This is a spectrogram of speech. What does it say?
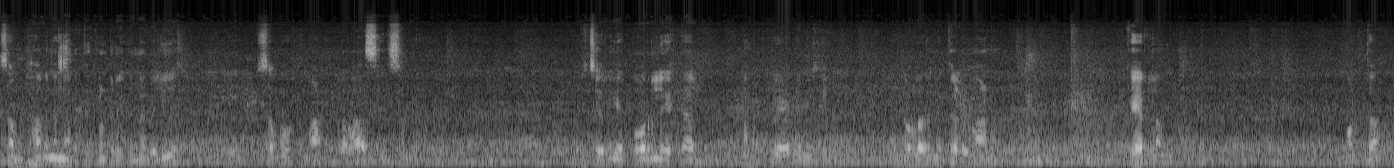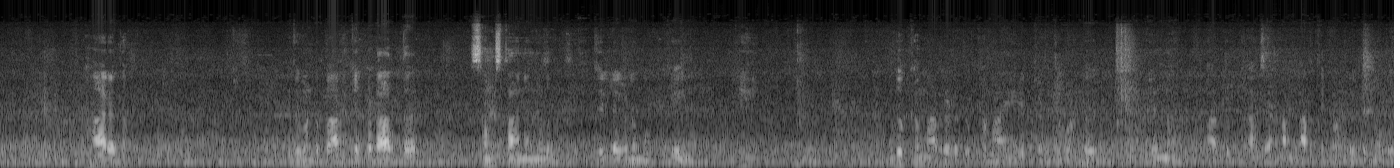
സംഭാവന നടത്തിക്കൊണ്ടിരിക്കുന്ന വലിയ ഒരു സമൂഹമാണ് പ്രവാസി സമൂഹം ഒരു ചെറിയ പോറിലേറ്റാൽ നമുക്ക് വേദനിക്കും എന്നുള്ളതിന് തെളിവാണ്. കേരളം മൊത്തം ഭാരതം ഇതുകൊണ്ട് ബാധിക്കപ്പെടാത്ത സംസ്ഥാനങ്ങളും ജില്ലകളും ഒക്കെയും ഈ ദുഃഖം അവരുടെ ദുഃഖമായി ഏറ്റെടുത്തുകൊണ്ട് ഇന്ന് ആ ദുഃഖാചരണം നടത്തിക്കൊണ്ടിരിക്കുന്നത്.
